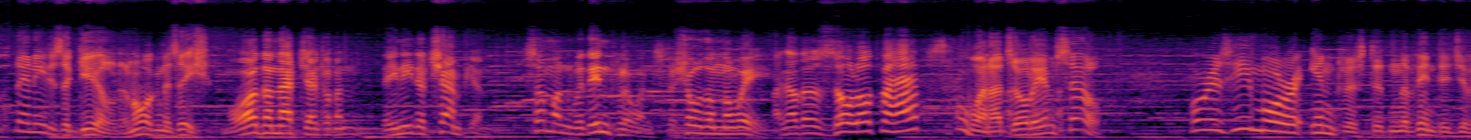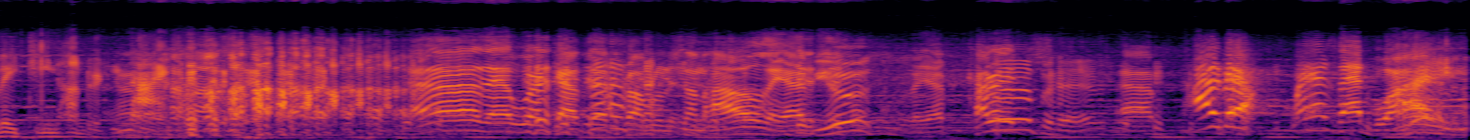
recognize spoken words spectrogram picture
What they need is a guild, an organization. More than that, gentlemen. They need a champion, someone with influence to show them the way. Another Zola, perhaps? Well, why not Zola himself? Or is he more interested in the vintage of 1809? ah, they'll work out that problem somehow. They have youth, they have courage. Oh, perhaps. Uh, Albert, where's that wine?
